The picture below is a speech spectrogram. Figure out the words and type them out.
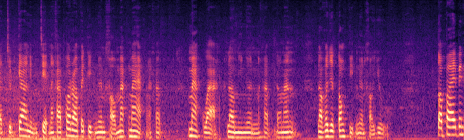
18.917 นะครับ เพราะเราไปติดเงินเขามาก ๆ นะครับ มากกว่าเรามีเงินนะครับ ดังนั้นเราก็จะต้องติดเงินเขาอยู่ ต่อไปเป็น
